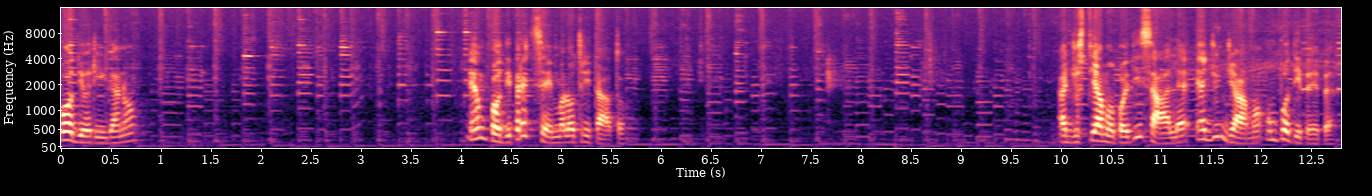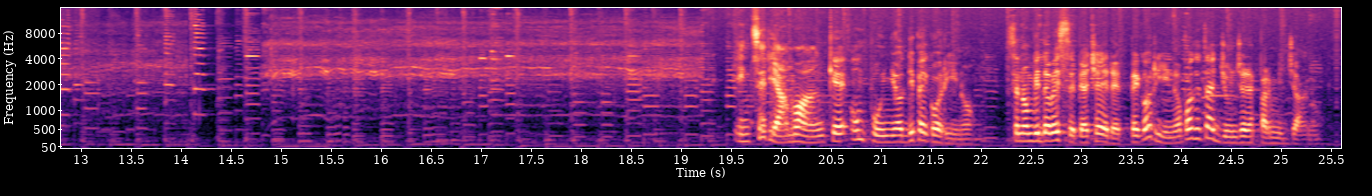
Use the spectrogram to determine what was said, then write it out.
po' di origano e un po' di prezzemolo tritato. Aggiustiamo poi di sale e aggiungiamo un po' di pepe. inseriamo anche un pugno di pecorino. Se non vi dovesse piacere il pecorino potete aggiungere parmigiano.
